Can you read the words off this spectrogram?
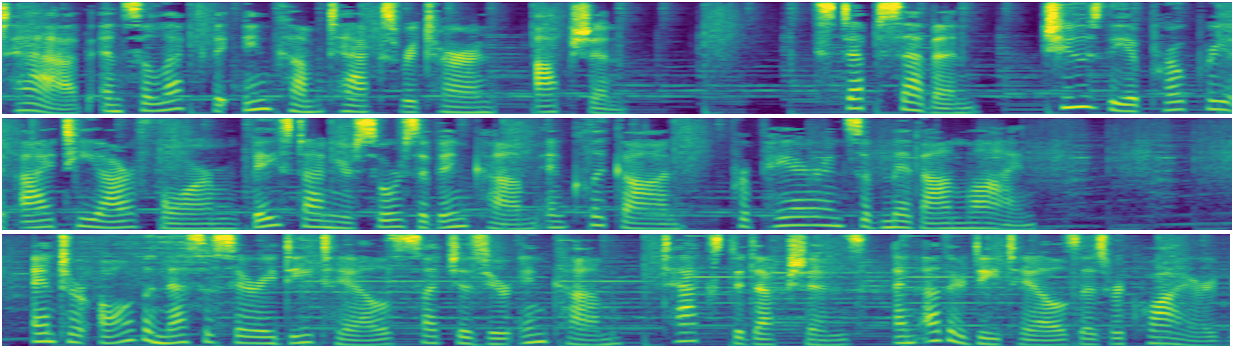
tab and select the Income Tax Return option. Step 7. Choose the appropriate ITR form based on your source of income and click on Prepare and Submit online. Enter all the necessary details such as your income, tax deductions, and other details as required.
